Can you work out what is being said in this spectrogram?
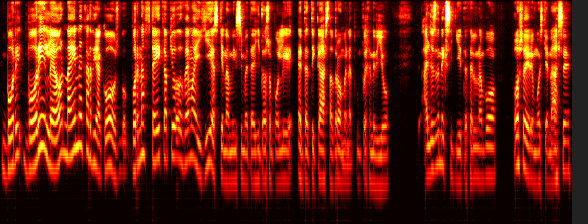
μπορεί, μπορεί, λέω, να είναι καρδιακός. Μπο- Μπορεί να φταίει κάποιο θέμα υγείας και να μην συμμετέχει τόσο πολύ εντατικά στα δρόμενα του παιχνιδιού. Αλλιώς δεν εξηγείται. Θέλω να πω, όσο ήρεμος και να είσαι,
